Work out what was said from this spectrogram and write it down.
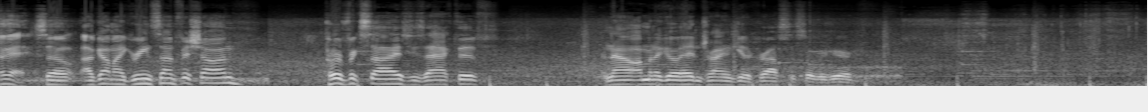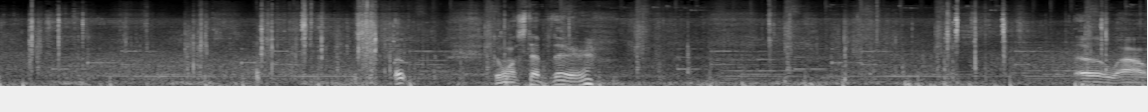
okay so i've got my green sunfish on perfect size he's active and now i'm to go ahead and try and get across this over here oh don't want to step there Oh, wow.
